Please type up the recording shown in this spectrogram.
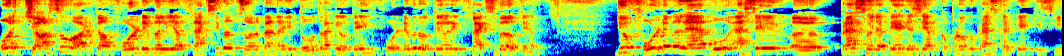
और 400 वाट का फोल्डेबल या फ्लेक्सिबल सोलर पैनल ये दो तरह के होते हैं। एक फोल्डेबल होते हैं और एक फ्लेक्सिबल होते हैं। जो फोल्डेबल है, वो ऐसे प्रेस हो जाते हैं, जैसे आप कपड़ों को प्रेस करके किसी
